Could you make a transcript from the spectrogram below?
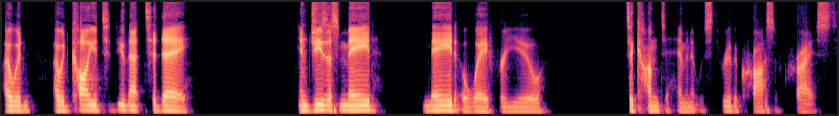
I would I would call you to do that today. And Jesus made made a way for you to come to him and it was through the cross of Christ,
